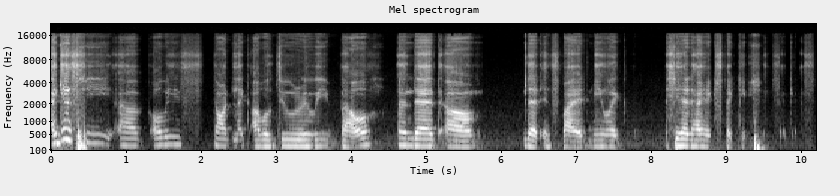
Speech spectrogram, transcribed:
i guess she uh, always thought like i will do really well and that um that inspired me like she had high expectations, I guess.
